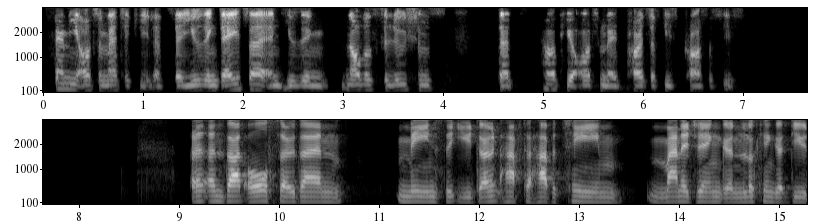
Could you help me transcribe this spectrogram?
semi-automatically. Let's say using data and using novel solutions that help you automate parts of these processes. And, and that also then means that you don't have to have a team managing and looking at due,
